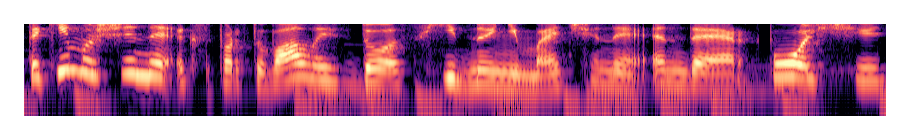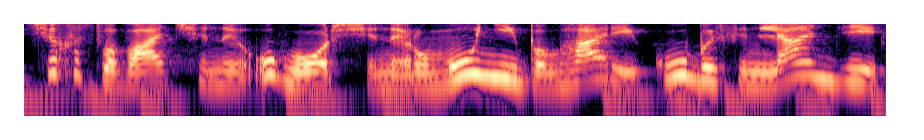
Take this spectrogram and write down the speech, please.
Такі машини експортувались до східної Німеччини, НДР, Польщі, Чехословаччини, Угорщини, Румунії, Болгарії, Куби, Фінляндії,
